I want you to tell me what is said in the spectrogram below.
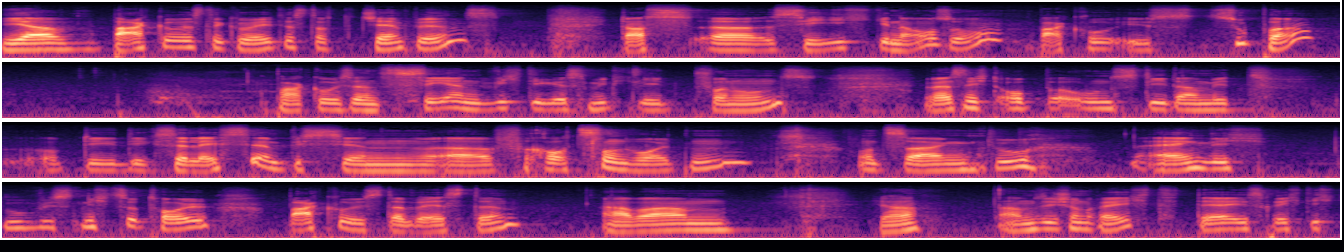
Ja, Baku ist the greatest of the champions. Das äh, sehe ich genauso. Baku ist super. Baku ist ein sehr ein wichtiges Mitglied von uns. Ich weiß nicht, ob uns die damit, ob die die Celeste ein bisschen äh, frotzeln wollten und sagen, du, eigentlich, du bist nicht so toll, Baku ist der Beste. Aber ähm, ja, da haben sie schon recht, der ist richtig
